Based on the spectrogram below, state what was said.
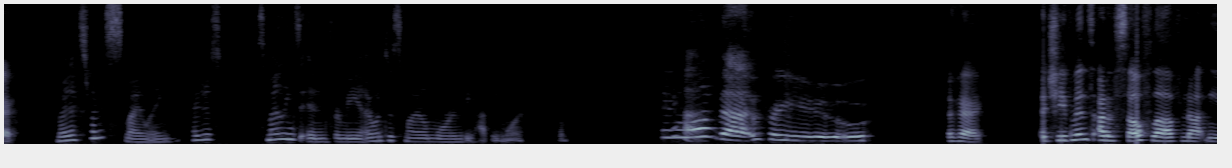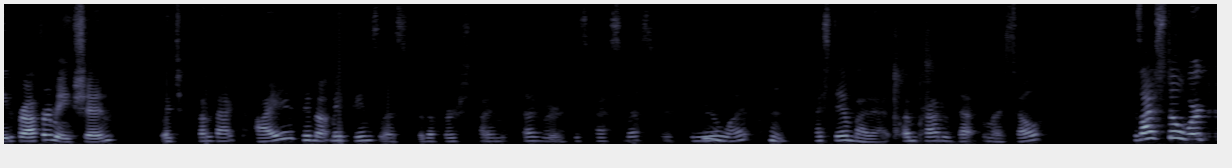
Okay. My next one is smiling. I just smiling's in for me. I want to smile more and be happy more. So I Yeah. love that for you. Okay. Achievements out of self love, not need for affirmation. Which, fun fact, I did not make Dean's List for the first time ever this past semester. And you know Hmm. what? Hmm. I stand by that. I'm proud of that for myself. Because I still worked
